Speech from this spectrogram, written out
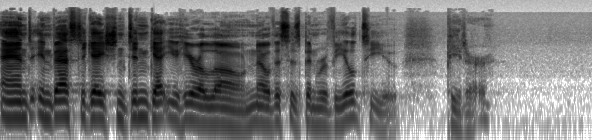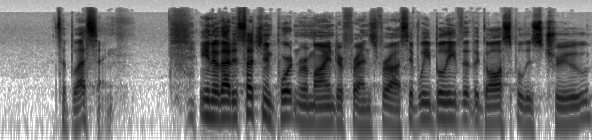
and investigation didn't get you here alone. No, this has been revealed to you, Peter. It's a blessing. You know, that is such an important reminder, friends, for us. If we believe that the gospel is true,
